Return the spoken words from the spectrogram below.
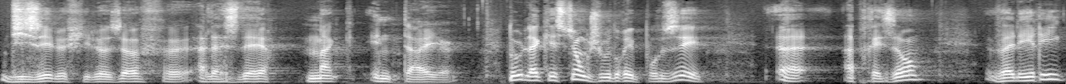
disait le philosophe euh, Alasdair MacIntyre. Donc la question que je voudrais poser euh, à présent, Valérie,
